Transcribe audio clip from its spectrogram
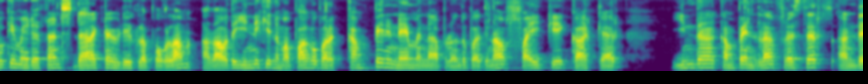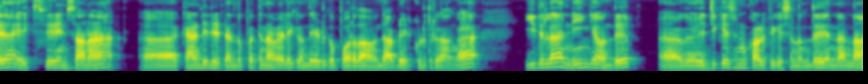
ஓகே மைடியர் ஃப்ரெண்ட்ஸ் டேரெக்டாக வீடியோக்குள்ளே போகலாம். அதாவது இன்றைக்கி நம்ம பார்க்க போகிற கம்பெனி நேம் என்ன அப்படின்னு வந்து பார்த்தீங்கன்னா ஃபைவ் கே கார் கேர் இந்த கம்பெனியில் ஃப்ரெஷர்ஸ் அண்டு எக்ஸ்பீரியன்ஸான கேண்டிடேட் வந்து பார்த்திங்கன்னா வேலைக்கு வந்து எடுக்க போகிறதா வந்து அப்டேட் கொடுத்துருக்காங்க. இதில் நீங்கள் வந்து எஜுகேஷன் குவாலிஃபிகேஷன் வந்து என்னென்னா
